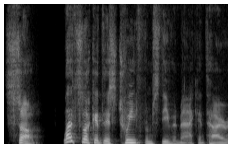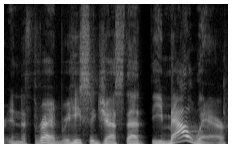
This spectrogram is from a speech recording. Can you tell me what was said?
So let's look at this tweet from Stephen McIntyre in the thread where he suggests that the malware,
